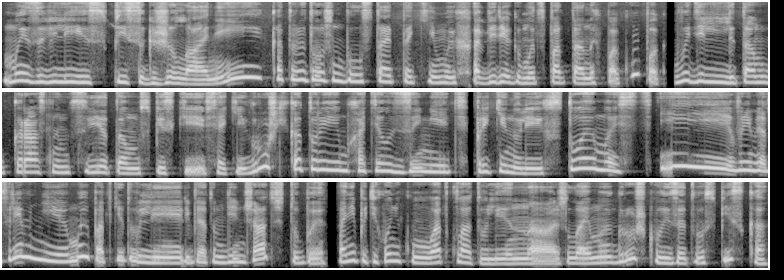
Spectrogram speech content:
Мы завели список желаний, который должен был стать таким их оберегом от спонтанных покупок. Выделили там красным цветом в списке всякие игрушки, которые им хотелось заиметь. Прикинули их стоимость. И время от времени мы подкидывали ребятам деньжат, чтобы они потихоньку откладывали на желаемую игрушку из этого списка.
